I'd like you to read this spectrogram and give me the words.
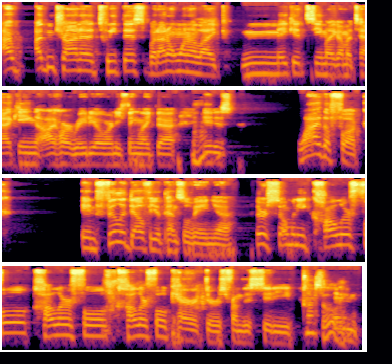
I, I've been trying to tweet this, but I don't want to like make it seem like I'm attacking iHeartRadio or anything like that. Mhm. Is why the fuck in Philadelphia, Pennsylvania, there are so many colorful, colorful, colorful characters from this city. Absolutely. And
